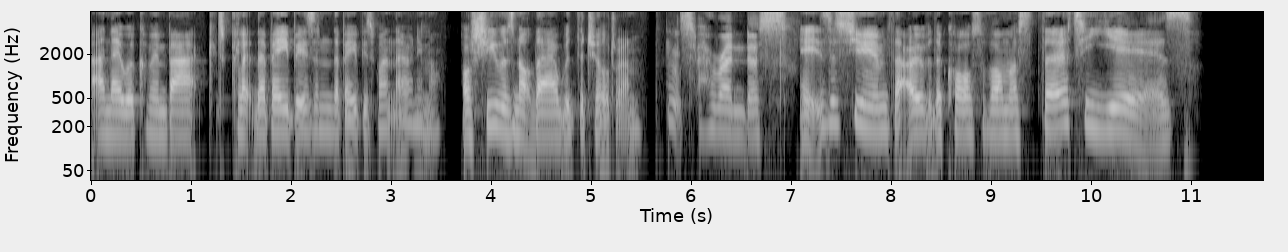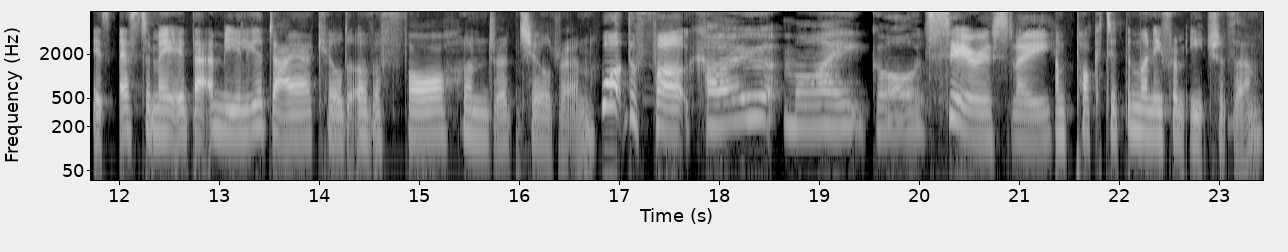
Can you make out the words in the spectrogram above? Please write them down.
And they were coming back to collect their babies, and the babies weren't there anymore. Or she was not there with the children. That's horrendous. It is assumed that over the course of almost 30 years, it's estimated that Amelia Dyer killed over 400 children What the fuck? Oh my god. Seriously. and pocketed the money from each of them.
